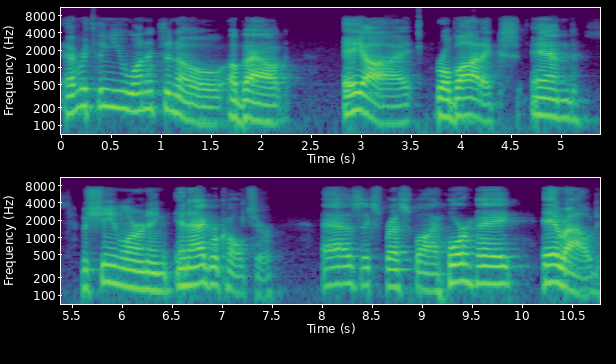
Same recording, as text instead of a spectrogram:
everything you wanted to know about AI, robotics, and machine learning in agriculture, as expressed by Jorge Heraud.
